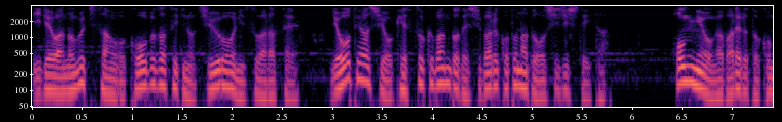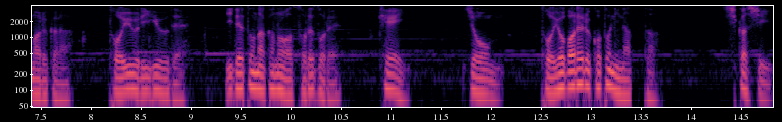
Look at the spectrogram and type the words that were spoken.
井出は野口さんを後部座席の中央に座らせ、両手足を結束バンドで縛ることなどを指示していた。本名がバレると困るから、という理由で、井出と中野はそれぞれ、ケイ、ジョン、と呼ばれることになった。しかし、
